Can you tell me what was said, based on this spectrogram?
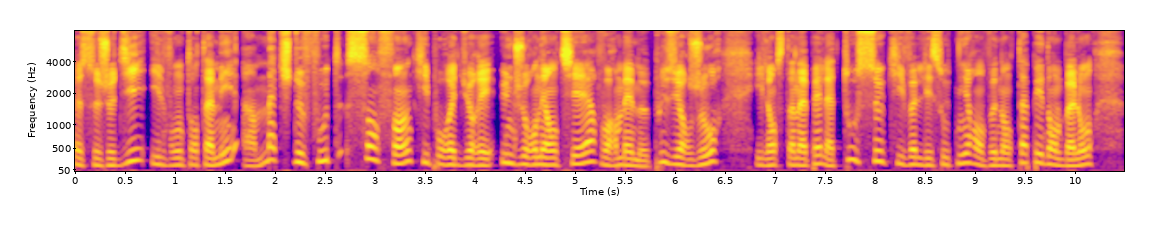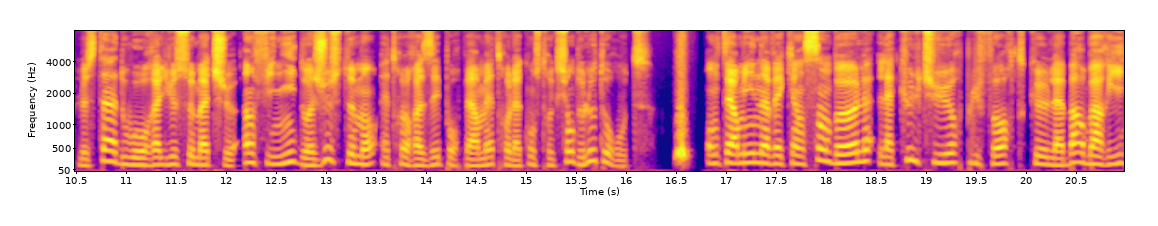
Euh, ce jeudi, ils vont entamer un match de foot sans fin qui pourrait durer une journée entière, voire même plusieurs jours. Ils lancent un appel à tous ceux qui veulent les soutenir en venant taper dans le ballon. Le stade où aura lieu ce match infini doit justement être rasé pour permettre la construction de l'autoroute. On termine avec un symbole, la culture plus forte que la barbarie.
